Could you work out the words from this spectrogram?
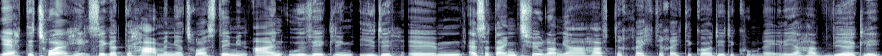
ja, det tror jeg helt sikkert, det har, men jeg tror også, det er min egen udvikling i det. Øhm, altså, der er ingen tvivl om, jeg har haft det rigtig, rigtig godt i det kommunale. Jeg har virkelig,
